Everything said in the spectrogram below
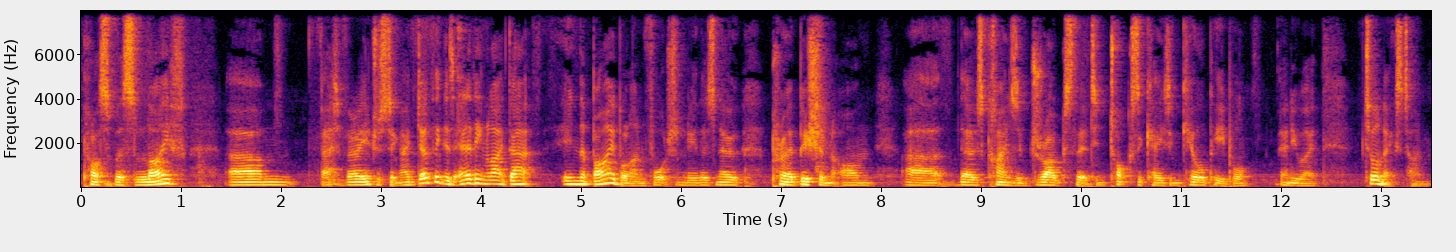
prosperous life. Um, that's very interesting. I don't think there's anything like that in the Bible, unfortunately. There's no prohibition on uh, those kinds of drugs that intoxicate and kill people. Anyway, till next time.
